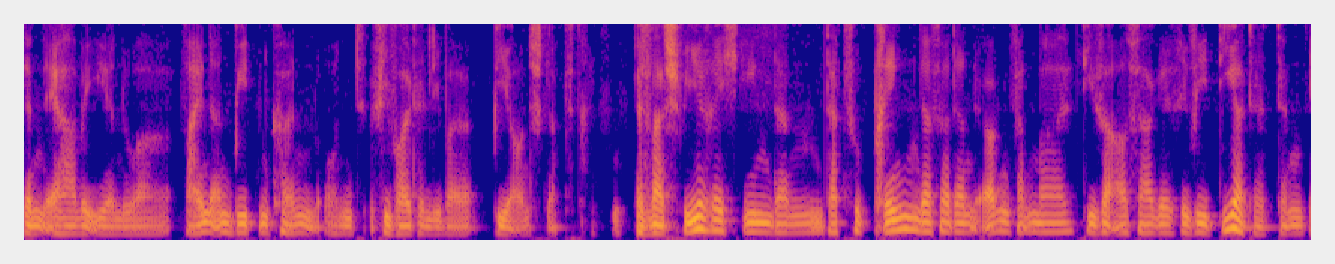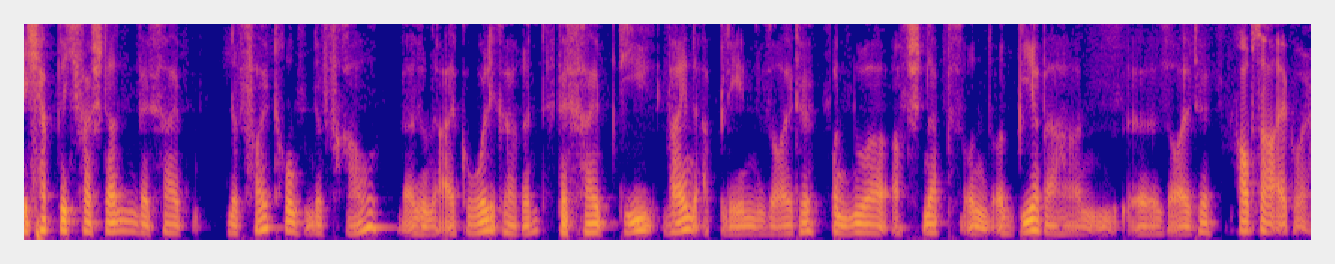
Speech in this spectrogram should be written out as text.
denn er habe ihr nur Wein anbieten können und sie wollte lieber Bier und Schnaps trinken. Es war schwierig, ihn dann dazu bringen, dass er dann irgendwann mal diese Aussage revidierte. Denn ich habe nicht verstanden, weshalb eine volltrunkene Frau, also eine Alkoholikerin, weshalb die Wein ablehnen sollte und nur auf Schnaps und, und Bier beharren äh, sollte. Hauptsache Alkohol.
